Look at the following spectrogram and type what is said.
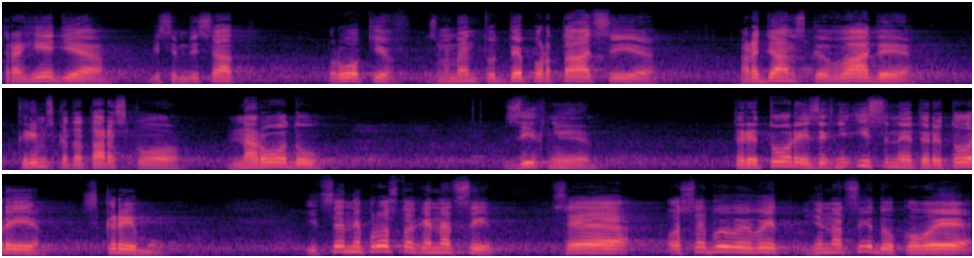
трагедія, 80 років з моменту депортації радянської влади кримсько-татарського народу з їхньої території, з їхньої істинної території, з Криму. І це не просто геноцид, це особливий вид геноциду, коли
